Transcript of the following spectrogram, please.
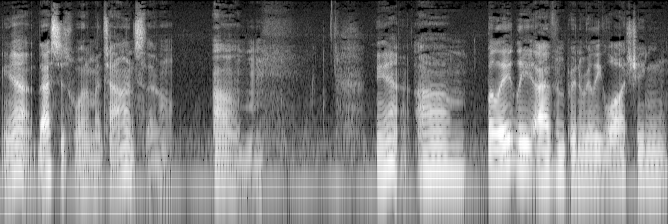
yeah, that's just one of my talents though. Um, yeah. Um, but lately I haven't been really watching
